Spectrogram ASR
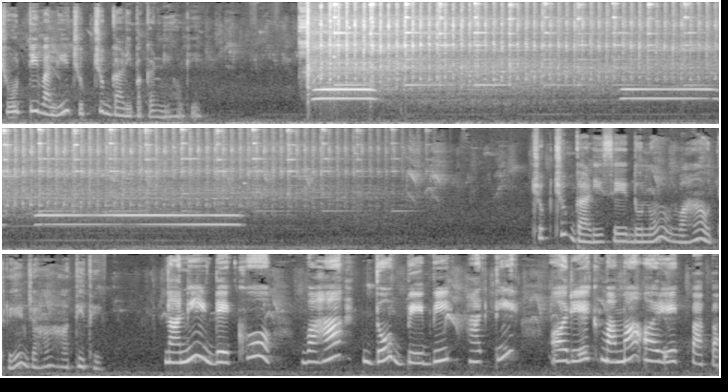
छोटी वाली छुप छुप गाड़ी पकड़नी होगी। चुप चुप गाड़ी से दोनों वहाँ उतरे जहाँ हाथी थे। नानी, देखो वहाँ दो बेबी हाथी और एक मामा और एक पापा।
